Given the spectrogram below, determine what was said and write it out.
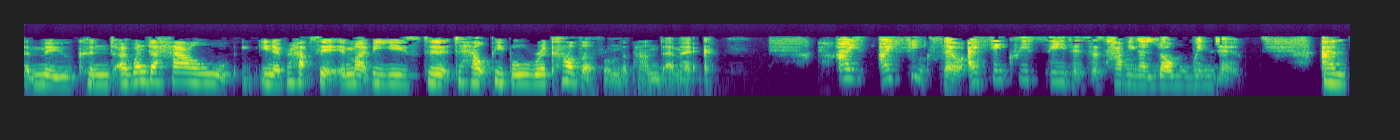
MOOC? And I wonder how you know perhaps it, it might be used to to help people recover from the pandemic. I I think so. I think we see this as having a long window. And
